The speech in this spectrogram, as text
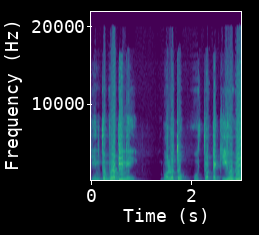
কিন্তু বডি নেই? বলো তো, উত্তরটা কি হবে?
